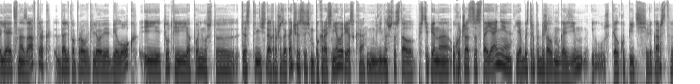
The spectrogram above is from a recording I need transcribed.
яйца на завтрак, дали попробовать Леве белок, и тут я понял, что тесты не всегда хорошо заканчиваются, то есть он покраснел резко. Видно, что стало постепенно ухудшаться состояние. Я быстро побежал в магазин и успел купить лекарства,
